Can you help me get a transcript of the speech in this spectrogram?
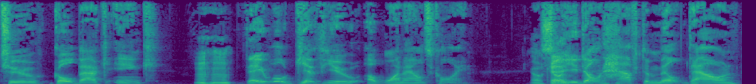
to Goldback Inc., mm-hmm. they will give you a one ounce coin. Okay. So you don't have to melt down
